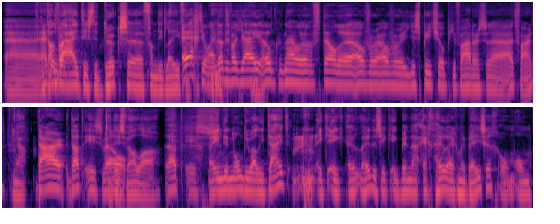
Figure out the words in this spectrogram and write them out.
Hè, wat- Dankbaarheid is de drugs eh, van dit leven. Echt, jongen. En dat is wat jij ook nou eh, vertelde over, over je speech op je vaders uitvaart. Ja, Daar, dat is wel... dat is wel... Dat is... Maar in de non-dualiteit, ik, ik, dus ik, ik ben daar echt heel erg mee bezig om, om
